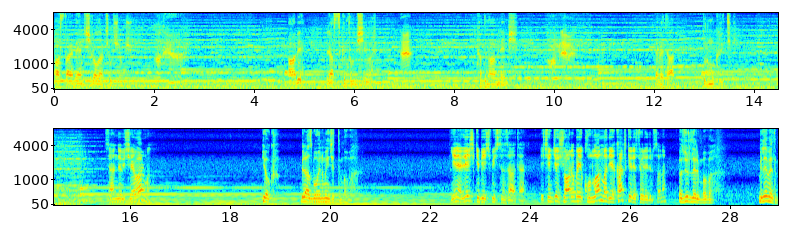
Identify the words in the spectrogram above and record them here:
Hastanede hemşire olarak çalışıyormuş. Hadi ya. Abi biraz sıkıntılı bir şey var. Ne? Kadın hamileymiş. Hamile mi? Evet abi. Durumu kritik. Sende bir şey var mı? Yok. Biraz boynumu incittim baba. Yine leş gibi içmişsin zaten. İçince şu arabayı kullanma diye kaç kere söyledim sana? Özür dilerim baba. Bilemedim.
